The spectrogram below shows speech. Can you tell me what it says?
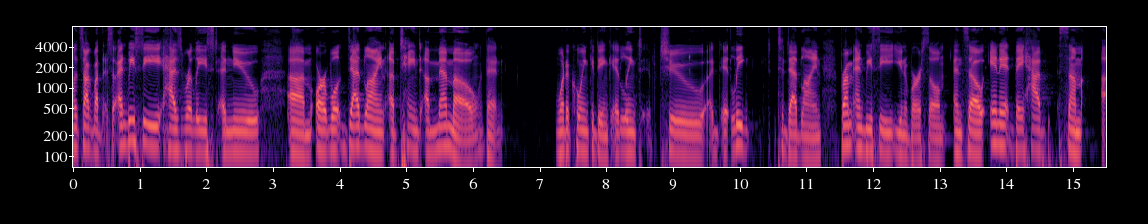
let's talk about this. So NBC has released a new, um, or well, Deadline obtained a memo that what a coinkadink. It linked to it leaked to Deadline from NBC Universal, and so in it they have some uh,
